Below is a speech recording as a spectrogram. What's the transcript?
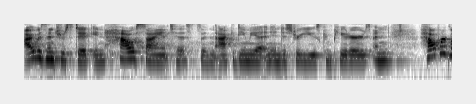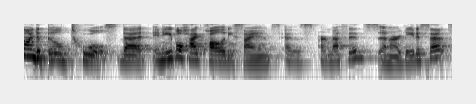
I was interested in how scientists and academia and industry use computers and how we're going to build tools that enable high quality science as our methods and our data sets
